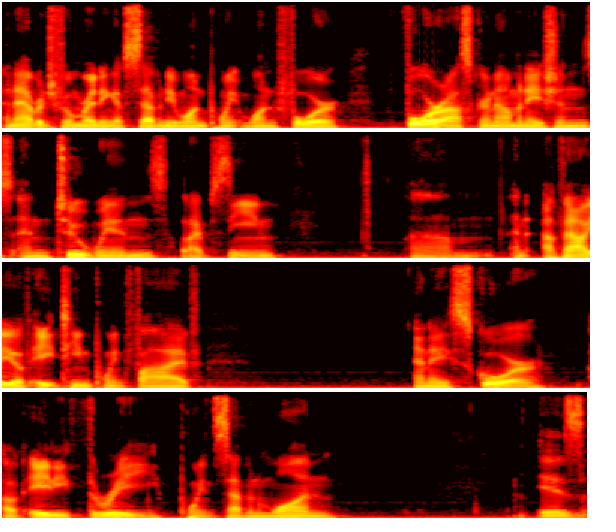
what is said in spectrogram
an average film rating of 71.14, four Oscar nominations, and two wins that I've seen, um, and a value of 18.5 and a score of 83.71 is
